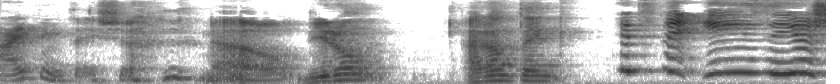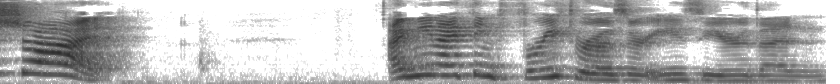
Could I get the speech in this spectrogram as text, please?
I think they should. No, you don't. I don't think. It's the easiest shot. I mean, I think free throws are easier than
